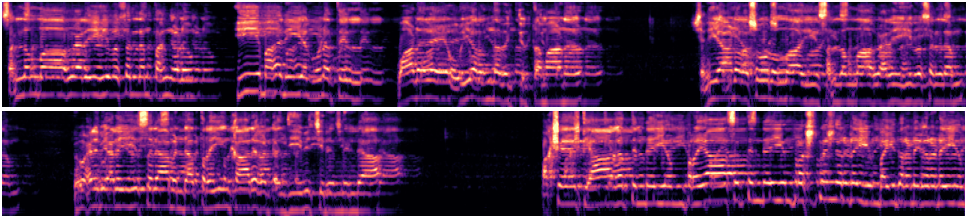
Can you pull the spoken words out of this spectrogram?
സല്ലല്ലാഹു അലൈഹി വസല്ലം തങ്ങളും ഈ മഹനീയ ഗുണത്തിൽ വളരെ ഉയർന്ന വ്യക്തിത്വമാണ്. ശരിയാണ് റസൂലുള്ളാഹി സല്ലല്ലാഹു അലൈഹി വസല്ലം. നബി അലൈഹി അത്രയും കാലഘട്ടം ജീവിച്ചിരുന്നില്ല. പക്ഷേ ത്യാഗത്തിന്റെയും പ്രയാസത്തിന്റെയും പ്രശ്നങ്ങളുടെയും വൈതരണികളുടെയും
